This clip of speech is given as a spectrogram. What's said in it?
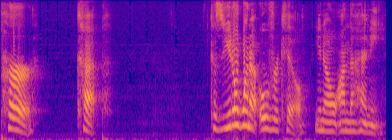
per cup because you don't want to overkill, you know, on the honey.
